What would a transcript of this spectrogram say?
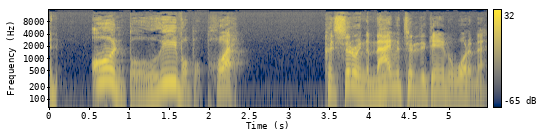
an unbelievable play, considering the magnitude of the game and what it meant.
